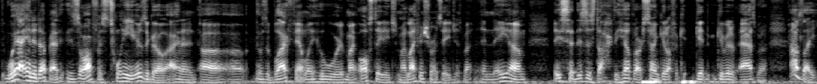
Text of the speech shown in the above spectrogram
the way I ended up at his office 20 years ago, I had a, uh, uh, there was a black family who were my Allstate agents, my life insurance agents, my- and they um they said this is doctor, he helped our son get off of, get get rid of asthma. I was like,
